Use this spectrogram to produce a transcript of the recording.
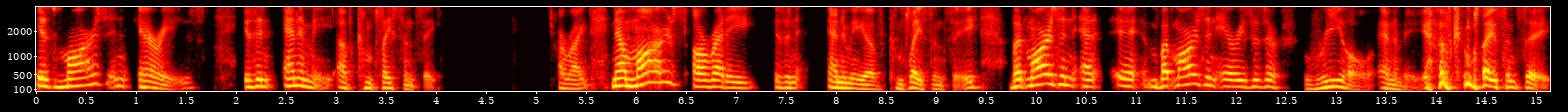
is Mars in Aries is an enemy of complacency. All right. Now, Mars already is an enemy of complacency, but Mars and uh, but Mars and Aries is a real enemy of complacency.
